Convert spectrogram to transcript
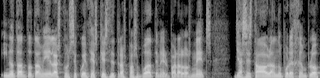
y no tanto también en las consecuencias que este traspaso pueda tener para los Nets. Ya se estaba hablando, por ejemplo,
